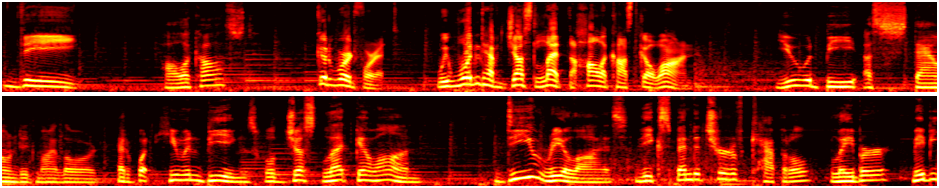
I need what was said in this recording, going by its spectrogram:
the. Holocaust? Good word for it. We wouldn't have just let the Holocaust go on. You would be astounded, my lord, at what human beings will just let go on. Do you realize the expenditure of capital, labor, maybe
